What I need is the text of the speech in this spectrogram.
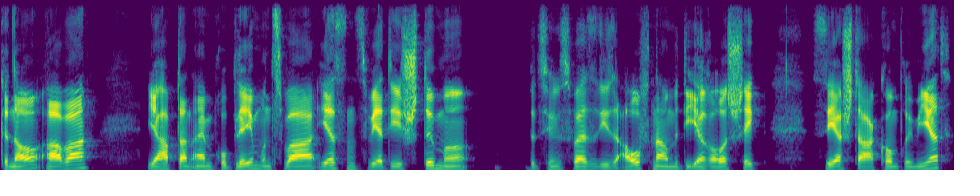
Genau, aber ihr habt dann ein Problem und zwar erstens wird die Stimme beziehungsweise diese Aufnahme, die ihr rausschickt, sehr stark komprimiert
